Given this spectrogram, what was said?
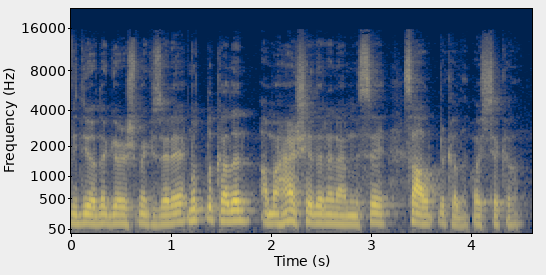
videoda görüşmek üzere. Mutlu kalın ama her şeyden önemlisi sağlıklı kalın. Hoşçakalın.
